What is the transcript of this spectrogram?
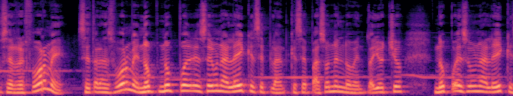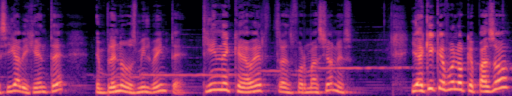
se reforme, se transforme. No, no puede ser una ley que se, que se pasó en el 98, no puede ser una ley que siga vigente en pleno 2020. Tiene que haber transformaciones. ¿Y aquí qué fue lo que pasó?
